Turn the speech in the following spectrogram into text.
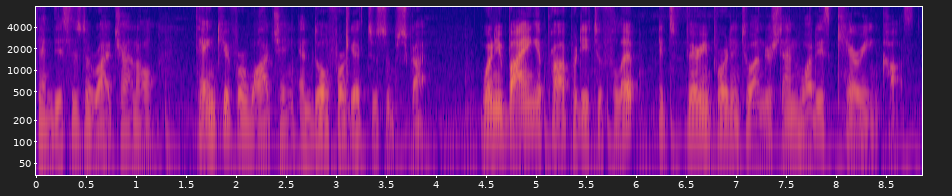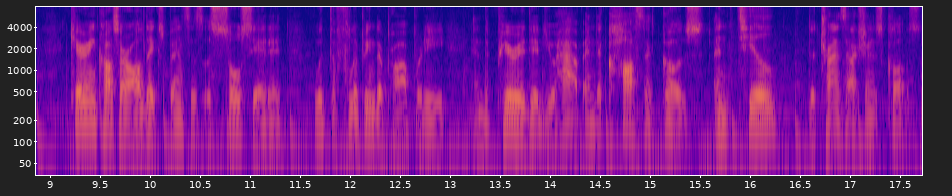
then this is the right channel. Thank you for watching and don't forget to subscribe. When you're buying a property to flip, it's very important to understand what is carrying cost. Carrying costs are all the expenses associated with the flipping the property and the period that you have and the cost that goes until the transaction is closed.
